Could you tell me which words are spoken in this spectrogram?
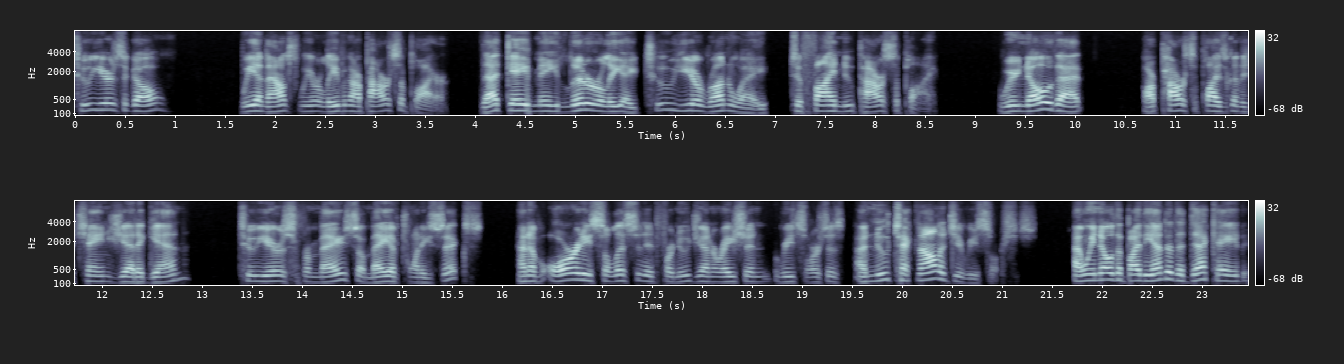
Two years ago, we announced we were leaving our power supplier. That gave me literally a two year runway to find new power supply. We know that our power supply is going to change yet again two years from May, so May of 26, and have already solicited for new generation resources and new technology resources. And we know that by the end of the decade,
